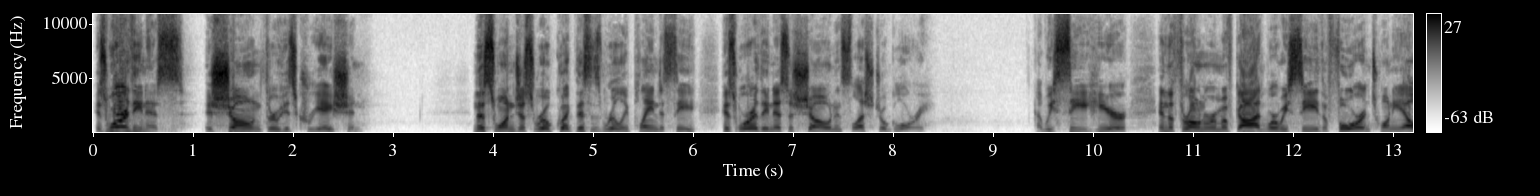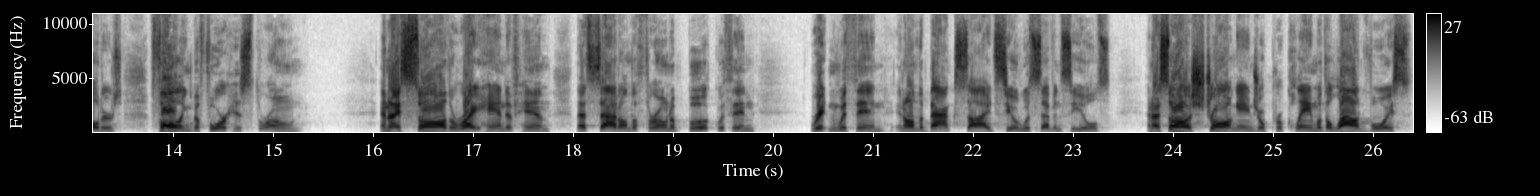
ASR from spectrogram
His worthiness is shown through his creation. And this one, just real quick, this is really plain to see. His worthiness is shown in celestial glory. And we see here in the throne room of God, where we see the four and twenty elders falling before his throne. And I saw the right hand of him that sat on the throne a book within, written within, and on the back side sealed with seven seals. And I saw a strong angel proclaim with a loud voice,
